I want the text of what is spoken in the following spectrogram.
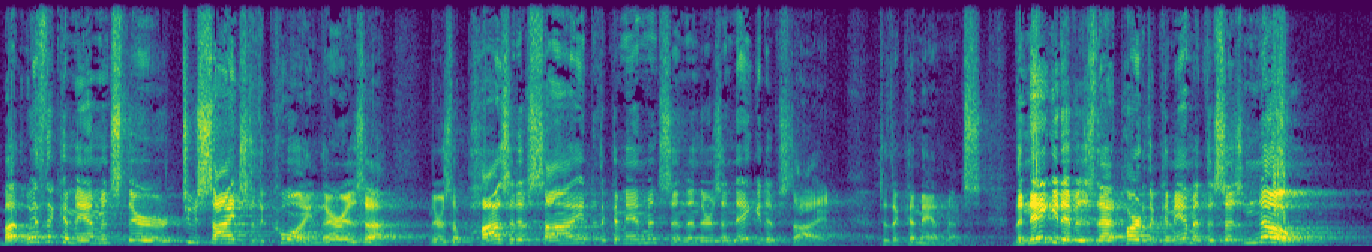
But with the commandments, there are two sides to the coin. There is a, there's a positive side to the commandments, and then there's a negative side to the commandments. The negative is that part of the commandment that says, no,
